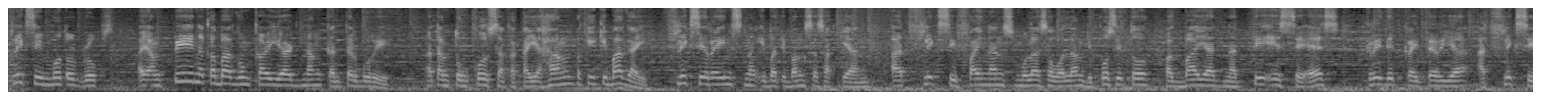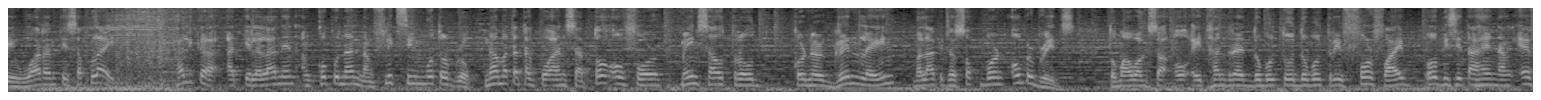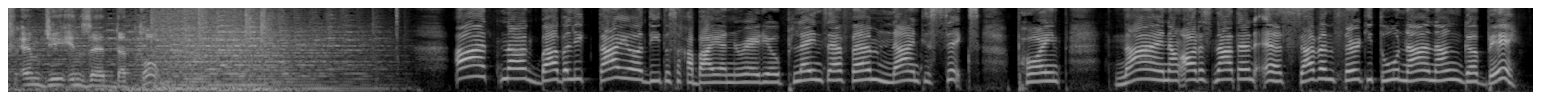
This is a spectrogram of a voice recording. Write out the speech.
Flixie Motor Groups ay ang pinakabagong car yard ng Canterbury at ang tungkol sa kakayahang pakikibagay, Flixie Range ng iba't ibang sasakyan at Flixie Finance mula sa walang deposito, pagbayad na TSCS, credit criteria at Flixie Warranty Supply. Halika at kilalanin ang kupunan ng Flixie Motor Group na matatagpuan sa 204 Main South Road, corner Green Lane, malapit sa Sockborn Overbridge. Tumawag sa 0800 22345 o bisitahin ang fmginz.com. At nagbabalik tayo dito sa Kabayan Radio Plains FM 96.9. Ang oras natin is 7.32 na ng gabi.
